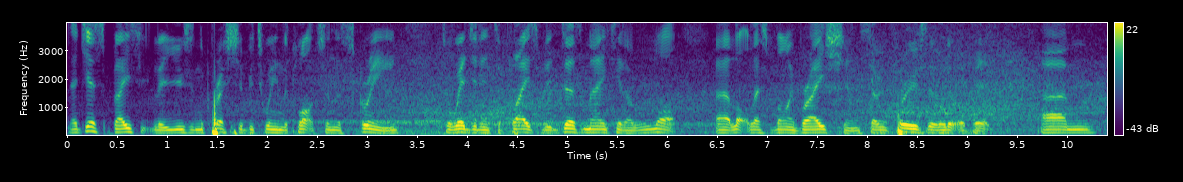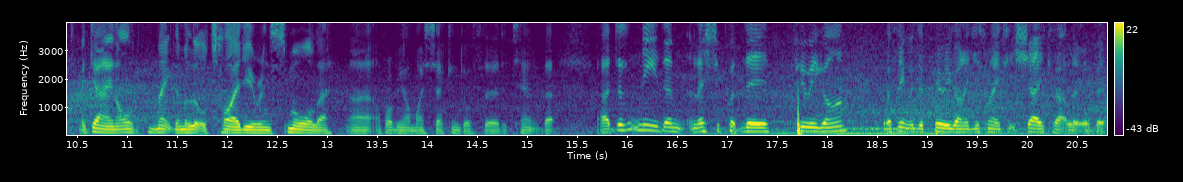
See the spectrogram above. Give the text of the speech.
They're just basically using the pressure between the clocks and the screen to wedge it into place, but it does make it a lot, a lot less vibration, so improves it a little bit. Um, again, I'll make them a little tidier and smaller, uh, probably on my second or third attempt, but uh, doesn't need them unless you put the Puig on. But I think with the Puig on, it just makes it shake that little bit.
